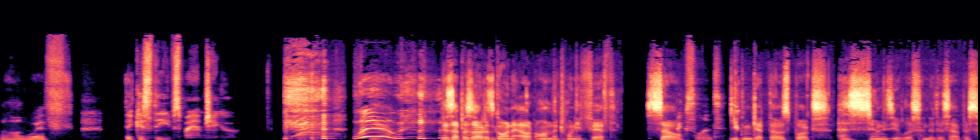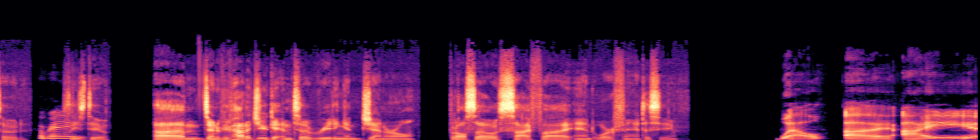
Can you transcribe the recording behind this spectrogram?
along with Thick as Thieves by MJ Woo! Yeah. This episode is going out on the 25th. So excellent. You can get those books as soon as you listen to this episode. Hooray. Please do. Um, Genevieve, how did you get into reading in general, but also sci-fi and or fantasy? Well, uh, I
